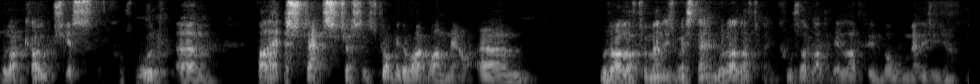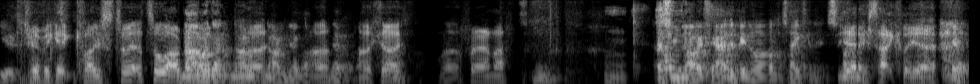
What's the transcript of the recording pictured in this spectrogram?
Would I coach? Yes, of course I would. Um, but that's, that's just, it's got to be the right one now. Um, would I love to manage West Ham? Would I love to? Of course, I'd love to be love to be involved in managing you. Did you ever get close to it at all? I no, I don't. No, uh, no, never, uh, never. Okay, no. well, fair enough. Hmm. As so, you know, if it had been, I'd have taken it. So. Yeah, exactly. Yeah. yeah.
